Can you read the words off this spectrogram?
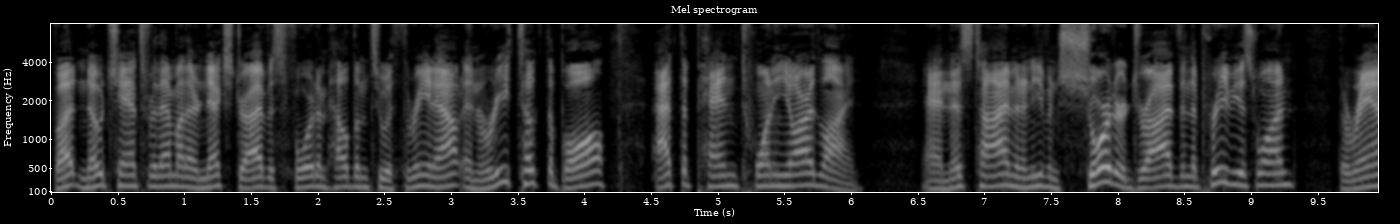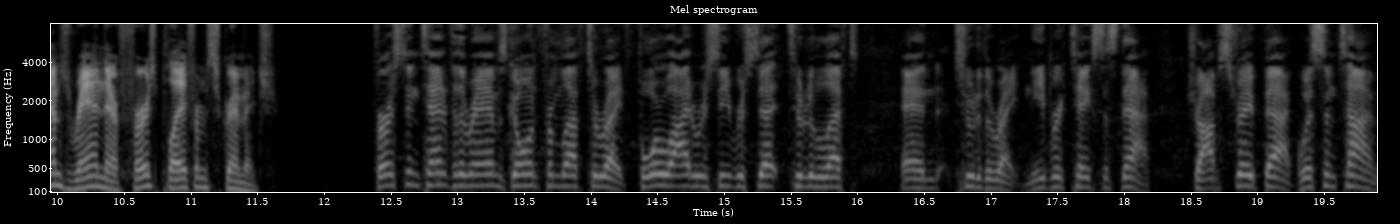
But no chance for them on their next drive as Fordham held them to a three and out and retook the ball at the Penn 20 yard line. And this time, in an even shorter drive than the previous one, the Rams ran their first play from scrimmage. First and 10 for the Rams going from left to right. Four wide receivers set, two to the left and two to the right. Nebrich takes the snap, drops straight back with some time,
